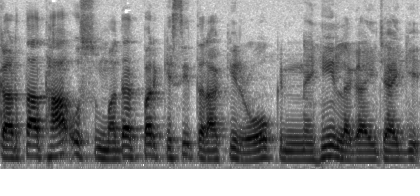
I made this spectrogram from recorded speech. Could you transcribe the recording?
करता था, उस मदद पर किसी तरह की रोक नहीं लगाई जाएगी।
